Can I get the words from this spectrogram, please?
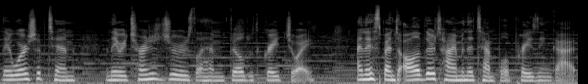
They worshipped him, and they returned to Jerusalem filled with great joy. And they spent all of their time in the temple praising God.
